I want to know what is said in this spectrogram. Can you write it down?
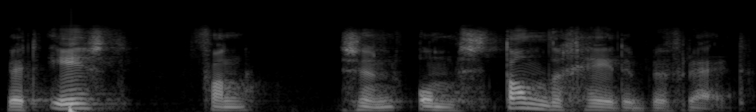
werd eerst van zijn omstandigheden bevrijd.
